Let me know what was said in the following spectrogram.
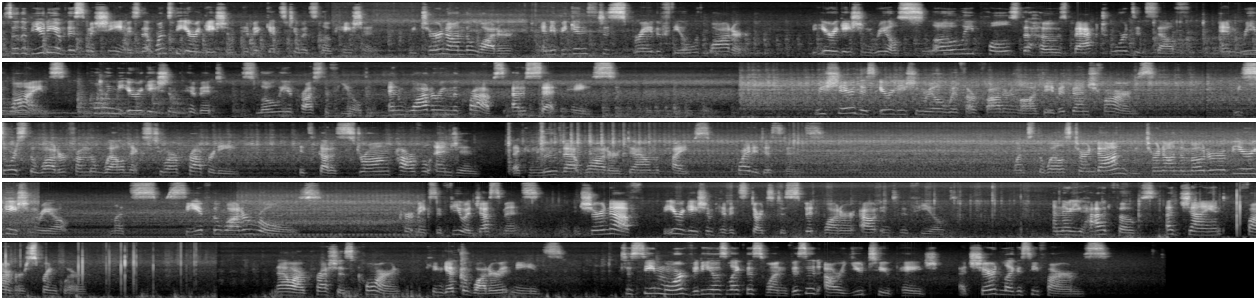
So the beauty of this machine is that once the irrigation pivot gets to its location, we turn on the water and it begins to spray the field with water. The irrigation reel slowly pulls the hose back towards itself and rewinds, pulling the irrigation pivot slowly across the field and watering the crops at a set pace. We share this irrigation reel with our father-in-law, David Bench Farms. We source the water from the well next to our property. It's got a strong, powerful engine that can move that water down the pipes quite a distance. Once the well's turned on, we turn on the motor of the irrigation reel. Let's see if the water rolls. Kurt makes a few adjustments, and sure enough, the irrigation pivot starts to spit water out into the field. And there you have it, folks, a giant farmer sprinkler. Now our precious corn can get the water it needs. To see more videos like this one, visit our YouTube page at Shared Legacy Farms.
